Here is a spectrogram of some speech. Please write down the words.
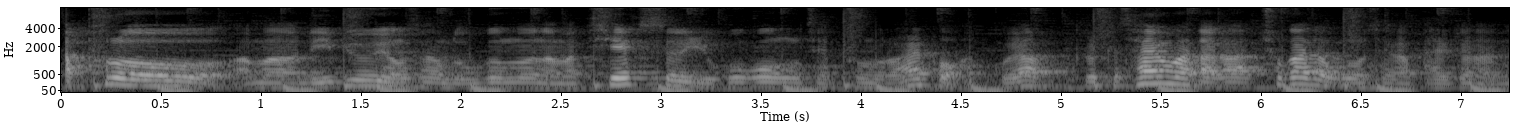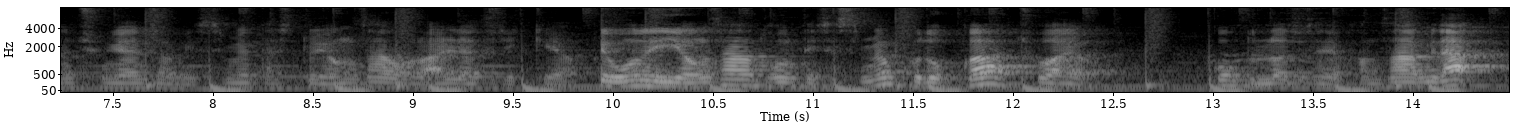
앞으로 아마 리뷰 영상 녹음은 아마 TX650 제품으로 할 것 같고요. 그렇게 사용하다가 추가적으로 제가 발견하는 중요한 점이 있으면 다시 또 영상으로 알려드릴게요. 오늘 이 영상 도움 되셨으면 구독과 좋아요 꼭 눌러주세요. 감사합니다.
